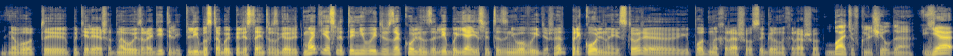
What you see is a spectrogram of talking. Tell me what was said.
вот, ты потеряешь одного из родителей, либо с тобой перестанет разговаривать мать, если ты не выйдешь за Коллинза, либо я, если ты за него выйдешь. Это прикольная история, и подана хорошо, сыграна хорошо. Батю включил, да. Я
